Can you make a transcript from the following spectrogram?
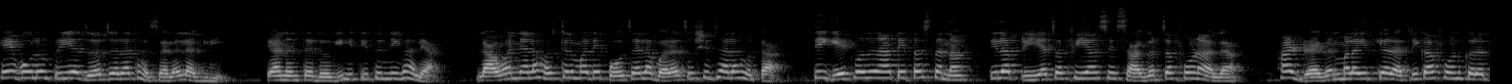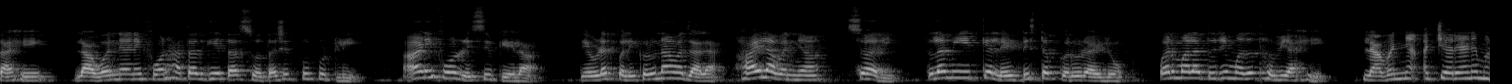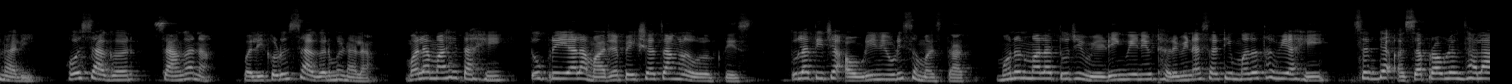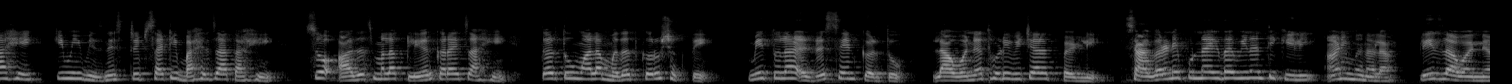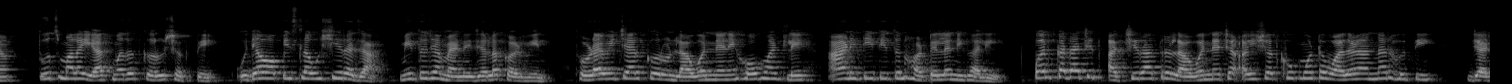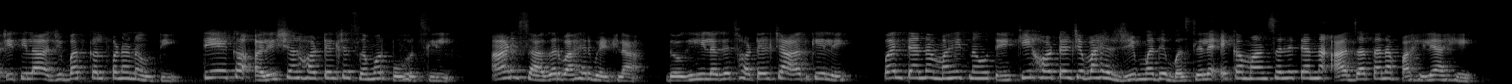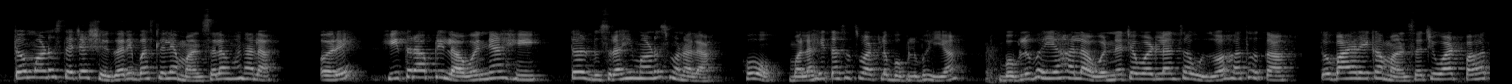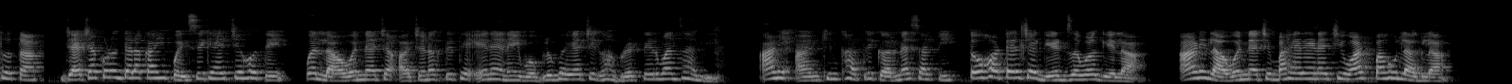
हे बोलून प्रिया जरजरात हसायला लागली. त्यानंतर दोघीही तिथून निघाल्या. लावण्याला हॉस्टेलमध्ये पोहोचायला बराच उशीर झाला होता. ती गेटमधून आत येत असताना तिला प्रियाचा फियांसे सागरचा फोन आला. हा ड्रॅगन मला इतक्या रात्री का फोन करत आहे? लावण्याने फोन हातात घेताच स्वतःशीच पुटपुटली आणि फोन रिसीव केला. तेवढ्यात पलीकडून आवाज आला. हाय लावण्या. सॉरी तुला मी इतक्या लेट डिस्टर्ब करू राहिलो पण मला तुझी मदत हवी आहे. लावण्य आश्चर्याने म्हणाली. हो सागर सांगा ना. पलीकडून सागर म्हणाला. मला माहीत आहे तू प्रियाला माझ्यापेक्षा चांगलं ओळखतेस. तुला तिच्या आवडीनिवडी समजतात. म्हणून मला तुझी वेडिंग वेन्यू ठरविण्यासाठी मदत हवी आहे. सध्या असा प्रॉब्लेम झाला आहे की मी बिझनेस ट्रिपसाठी बाहेर जात आहे. सो आजच मला क्लिअर करायचं आहे. तर तू मला मदत करू शकते. मी तुला ॲड्रेस सेंड करतो. लावण्या थोडी विचारात पडली. सागरने पुन्हा एकदा विनंती केली आणि म्हणाला प्लीज लावण्य तूच मला यात मदत करू शकते. उद्या ऑफिसला उशीर जा. मी तुझ्या मॅनेजरला कळवीन. थोडा विचार करून लावण्याने हो म्हटले आणि ती तिथून हॉटेलला निघाली. पण कदाचित आजची रात्र लावण्याच्या आयुष्यात खूप मोठं वादळ आणणार होती ज्याची तिला अजिबात कल्पना नव्हती. ती एका अलिशान हॉटेलच्या समोर पोहोचली आणि सागर बाहेर भेटला. दोघेही लगेच हॉटेलच्या आत गेले पण त्यांना माहीत नव्हते की हॉटेलच्या बाहेर जीपमध्ये बसलेल्या एका माणसाने त्यांना आत जाताना पाहिले आहे. तो माणूस त्याच्या शेजारी बसलेल्या माणसाला म्हणाला अरे ही तर आपली लावण्य आहे. तर दुसराही माणूस म्हणाला हो मलाही तसंच वाटलं बबलू भैया. बबलू भैया हा लावण्याच्या वडिलांचा उजवा हात होता. तो बाहेर एका माणसाची वाट पाहत होता ज्याच्याकडून त्याला काही पैसे घ्यायचे होते पण लावण्याच्या अचानक तिथे येण्याने बबलू भैयाची घाबरट निर्माण झाली आणि आणखीन खात्री करण्यासाठी तो हॉटेलच्या गेट जवळ गेला आणि लावण्याचे बाहेर येण्याची वाट पाहू लागला.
